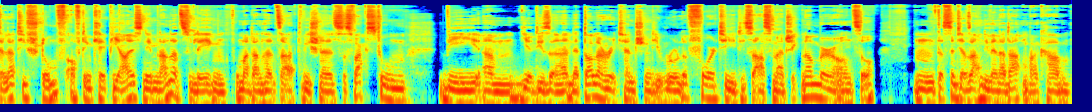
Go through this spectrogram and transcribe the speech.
relativ stumpf auf den KPIs nebeneinander zu legen, wo man dann halt sagt, wie schnell ist das Wachstum, wie ähm, hier diese Net Dollar Retention, die Rule of 40, die SaaS Magic Number und so. Mm, das sind ja Sachen, die wir in der Datenbank haben.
